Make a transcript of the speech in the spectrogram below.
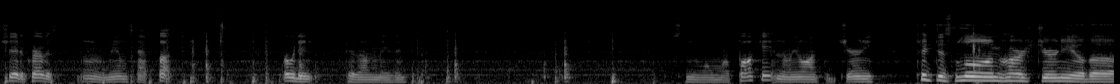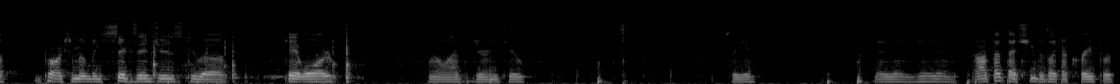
Shit, a crevice. Mm, we almost got fucked. But we didn't, because I'm amazing. Just need one more bucket, and then we don't have to journey. Take this long, harsh journey of uh, approximately six inches to uh, get water. We don't have to journey too. So yeah. Yeah, yeah, yeah, yeah. I thought that she was like a creeper.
